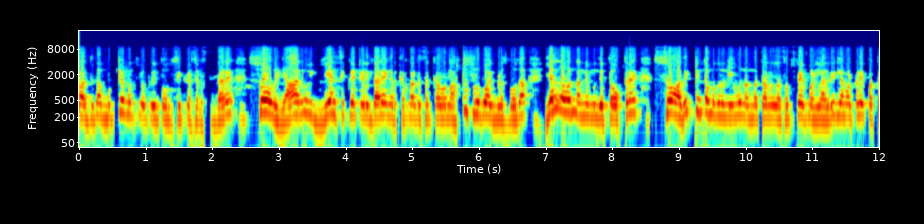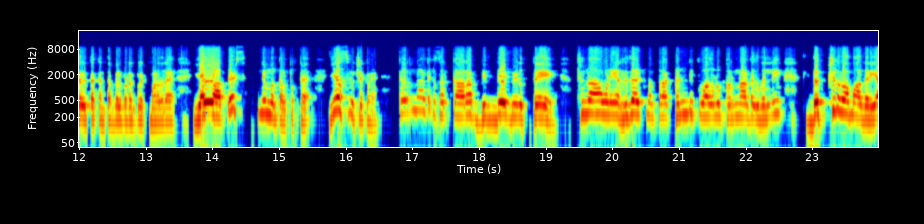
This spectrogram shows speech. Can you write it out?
ರಾಜ್ಯದ ಮುಖ್ಯಮಂತ್ರಿ ಒಬ್ರು ಇಂಥ ಒಂದು ಸೀಕ್ರೆಟ್ ಸಿಡಿಸ್ತಿದ್ದಾರೆ ಸೊ ಅವ್ರು ಯಾರು, ಏನ್ ಸೀಕ್ರೆಟ್ ಹೇಳಿದ್ದಾರೆ ಹಂಗಾರೆ ಕರ್ನಾಟಕ ಸರ್ಕಾರವನ್ನು ಅಷ್ಟು ಸುಲಭವಾಗಿ ಬೆಳೆಸಬಹುದಾ ಎಲ್ಲವನ್ನ ನಾನು ನಿಮ್ಮ ಮುಂದಿರ್ತಾ ಹೋಗ್ತಾರೆ. ಸೊ ಅದಕ್ಕಿಂತ ಮೊದಲು ನೀವು ನಮ್ಮ ಚಾನಲ್ನ ಸಬ್ಸ್ಕ್ರೈಬ್ ಮಾಡಿಲ್ಲ ಅಂದ್ರೆ ಈಗಲೇ ಮಾಡ್ಕೊಳ್ಳಿ. ಪಕ್ಕದಲ್ಲಿರ್ತಕ್ಕಂಥ ಬೆಲ್ ಬಟನ್ ಕ್ಲಿಕ್ ಮಾಡಿದ್ರೆ ಎಲ್ಲ ಅಪ್ಡೇಟ್ಸ್ ನಿಮ್ಮನ್ನು ತಲುಪುತ್ತೆ. ಎಸ್ ವೀಕ್ಷಕರೇ ಕರ್ನಾಟಕ ಸರ್ಕಾರ ಬಿದ್ದೇ ಬೀಳುತ್ತೆ ಚುನಾವಣೆಯ ರಿಸಲ್ಟ್ ನಂತರ ಖಂಡಿತವಾಗಲೂ ಕರ್ನಾಟಕದಲ್ಲಿ ದಕ್ಷಿಣದ ಮಾದರಿಯ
